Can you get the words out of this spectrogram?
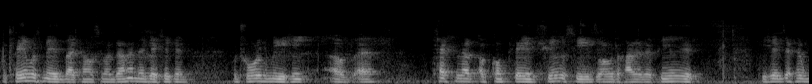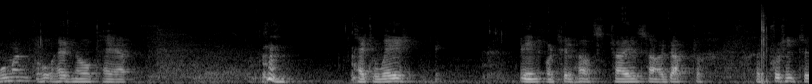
the claim was made by Councillor Donna McGettigan, who told the meeting of a catalogue of complaints she received over the holiday period. He said that a woman who had no care had to wait in until her child saw a doctor was put into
